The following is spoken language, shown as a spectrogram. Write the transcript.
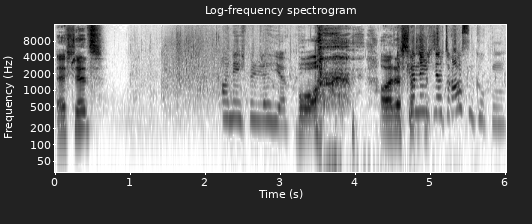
Echt jetzt? Oh nee, ich bin wieder hier. Boah. Aber das ich kann nämlich nach draußen gucken.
